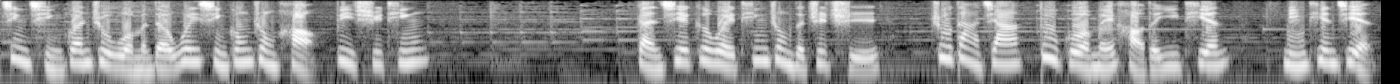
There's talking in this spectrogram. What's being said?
敬请关注我们的微信公众号“必须听”。感谢各位听众的支持，祝大家度过美好的一天，明天见。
